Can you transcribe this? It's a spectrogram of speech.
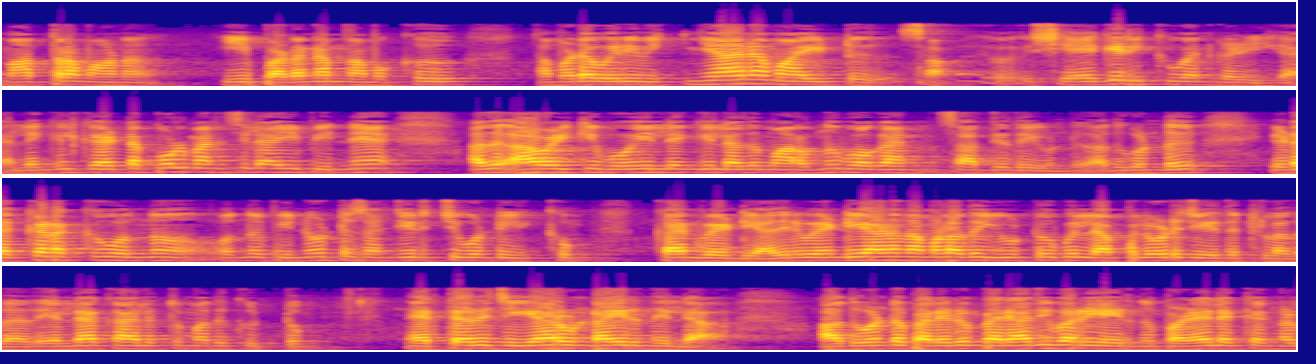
മാത്രമാണ് ഈ പഠനം നമുക്ക് നമ്മുടെ ഒരു വിജ്ഞാനമായിട്ട് ശേഖരിക്കുവാൻ കഴിയുക. അല്ലെങ്കിൽ കേട്ടപ്പോൾ മനസ്സിലായി പിന്നെ അത് ആ വഴിക്ക് പോയില്ലെങ്കിൽ അത് മറന്നു പോകാൻ സാധ്യതയുണ്ട്. അതുകൊണ്ട് ഇടക്കിടക്ക് ഒന്ന് ഒന്ന് പിന്നോട്ട് സഞ്ചരിച്ചു കൊണ്ടിരിക്കാൻ വേണ്ടി. അതിനു വേണ്ടിയാണ് നമ്മളത് യൂട്യൂബിൽ അപ്ലോഡ് ചെയ്തിട്ടുള്ളത്. അത് എല്ലാ കാലത്തും അത് കിട്ടും. നേരത്തെ അത് ചെയ്യാറുണ്ടായിരുന്നില്ല. അതുകൊണ്ട് പലരും പരാതി പറയായിരുന്നു പഴയ ലക്കങ്ങൾ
